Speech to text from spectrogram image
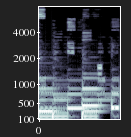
Thank you.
